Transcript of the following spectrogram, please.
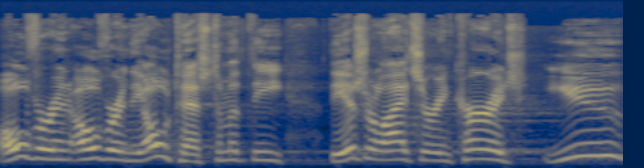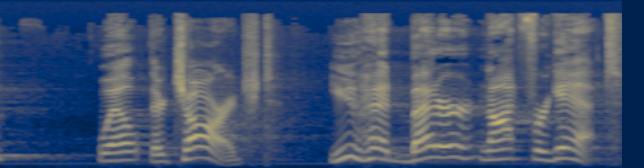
Over and over in the Old Testament, the, the Israelites are encouraged, you, well, they're charged. You had better not forget.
